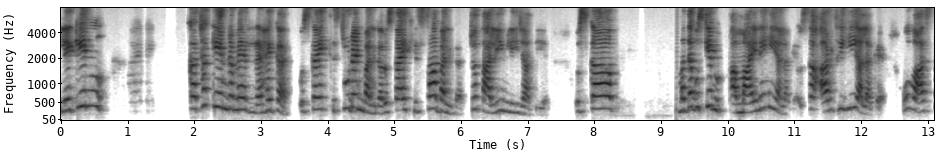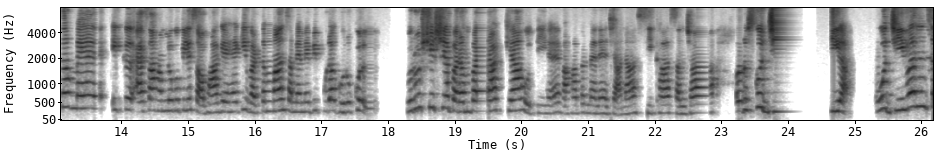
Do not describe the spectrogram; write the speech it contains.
लेकिन कथक केंद्र में रहकर, उसका एक स्टूडेंट बनकर, उसका एक हिस्सा बनकर जो तालीम ली जाती है उसका मतलब उसके मायने ही अलग है, उसका अर्थ ही अलग है। वो वास्तव में एक ऐसा हम लोगों के लिए सौभाग्य है कि वर्तमान समय में भी पूरा गुरुकुल, गुरु शिष्य परंपरा क्या होती है, वहाँ पर मैंने जाना, सीखा, समझा और उसको जिया। वो जीवंत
